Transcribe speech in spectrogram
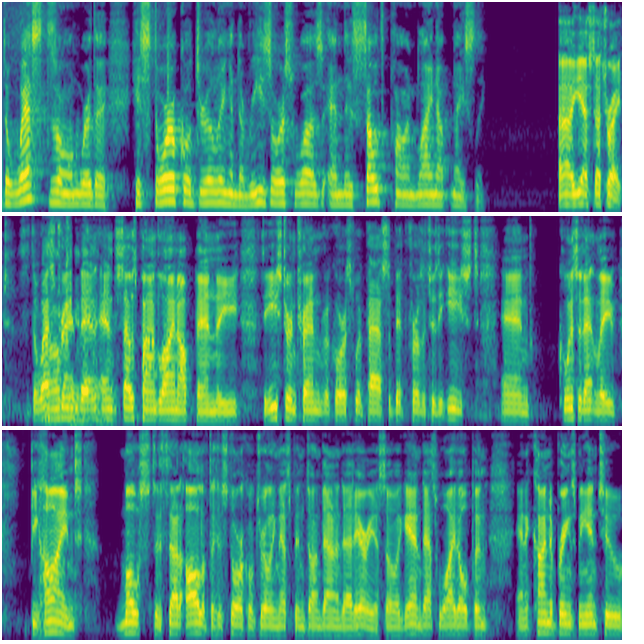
the west zone where the historical drilling and the resource was, and the south pond line up nicely. Uh, yes, that's right. The west okay. trend and, and, south pond line up, and the the eastern trend, of course, would pass a bit further to the east, and coincidentally, behind most, if not all, of the historical drilling that's been done down in that area. So again, that's wide open, and it kind of brings me into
